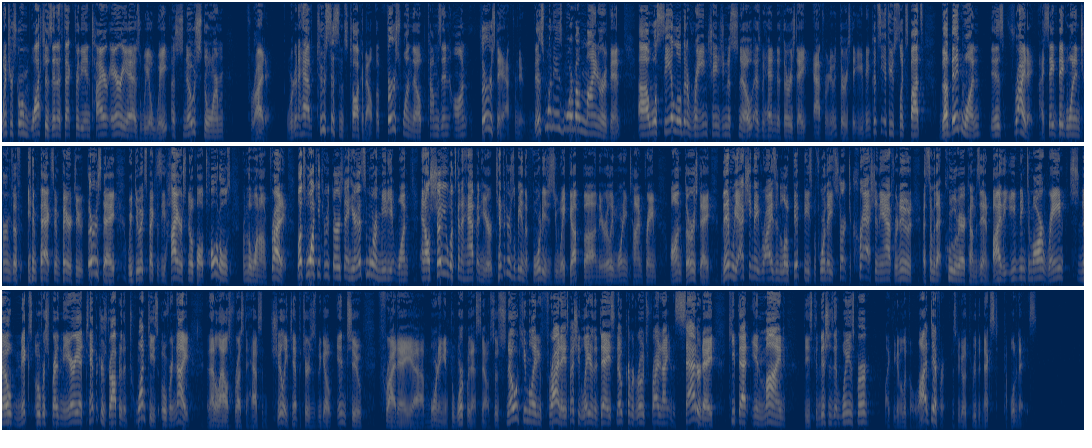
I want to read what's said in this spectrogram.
Winter storm watches in effect for the entire area as we await a snowstorm Friday. We're going to have two systems to talk about. The first one, though, comes in on Thursday afternoon. This one is more of a minor event. Uh, we'll see a little bit of rain changing to snow as we head into Thursday afternoon, Thursday evening. Could see a few slick spots. The big one is Friday. I say big one in terms of impacts compared to Thursday. We do expect to see higher snowfall totals from the one on Friday. Let's walk you through Thursday here. That's a more immediate one, and I'll show you what's going to happen here. Temperatures will be in the 40s as you wake up uh, in the early morning time frame on Thursday. Then we actually may rise into low 50s before they start to crash in the afternoon as some of that cooler air comes in. By the evening tomorrow, rain, snow, mix overspread in the area. Temperatures drop into the 20s overnight, and that allows for us to have some chilly temperatures as we go into Friday uh, morning and to work with that snow. So snow accumulating Friday, especially later in the day, snow-covered roads Friday night into Saturday. Keep that in mind. These conditions at Williamsburg likely going to look a lot different as we go through the next couple of days.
